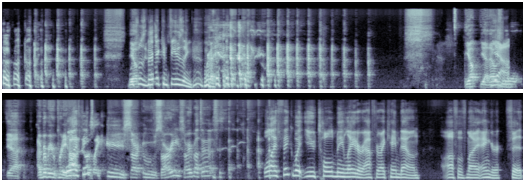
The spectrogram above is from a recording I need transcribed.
Which Yep. was very confusing. Right. yep. Yeah. That was Yeah. a little. Yeah. I remember you were pretty Well, I hot. I, think- was like, ooh, sorry, ooh, sorry, sorry about that. well, I think what you told me later after I came down off of my anger fit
